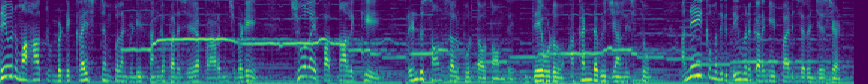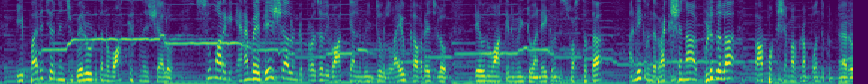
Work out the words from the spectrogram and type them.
దేవుని మహాకృపను బట్టి క్రైస్ట్ టెంపుల్ అనేటువంటి సంఘ పరిచర్య ప్రారంభించబడి జూలై పద్నాలుగుకి రెండు సంవత్సరాలు పూర్తవుతా ఉంది. దేవుడు అఖండ విజయాన్ని ఇస్తూ అనేక మందికి దీవెనకరంగా ఈ పరిచయం చేశాడు. ఈ పరిచయం నుంచి వెలువడుతున్న వాక్య సందేశాలు సుమారుగా ఎనభై దేశాల నుండి ప్రజలు ఈ వాక్యాలను వింటూ లైవ్ కవరేజ్లో దేవుని వాక్యాన్ని వింటూ అనేక మంది స్వస్థత అనేక మంది రక్షణ విడుదల పాపక్షమాపణ పొందుకుంటున్నారు.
